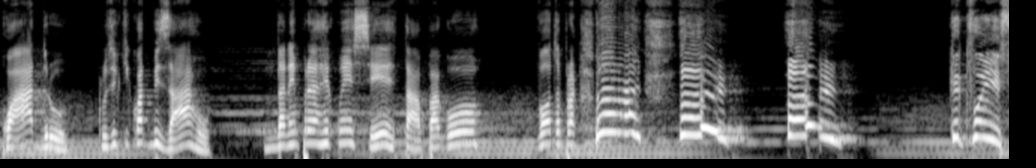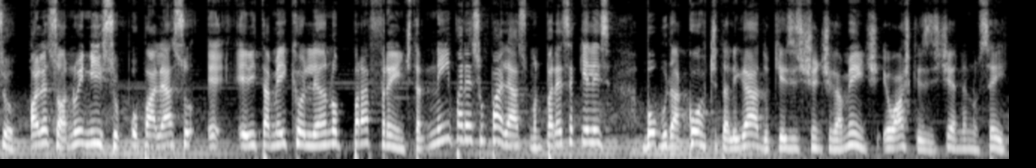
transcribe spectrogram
quadro. Inclusive, que quadro bizarro. Não dá nem pra reconhecer. Tá, apagou. Volta pra... Ai! Ai! Ai! Que, que foi isso? Olha só, no início, o palhaço, ele tá meio que olhando pra frente, tá? Nem parece um palhaço, mano. Parece aqueles bobo da corte, tá ligado? Que existia antigamente. Eu acho que existia, né? Não sei.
